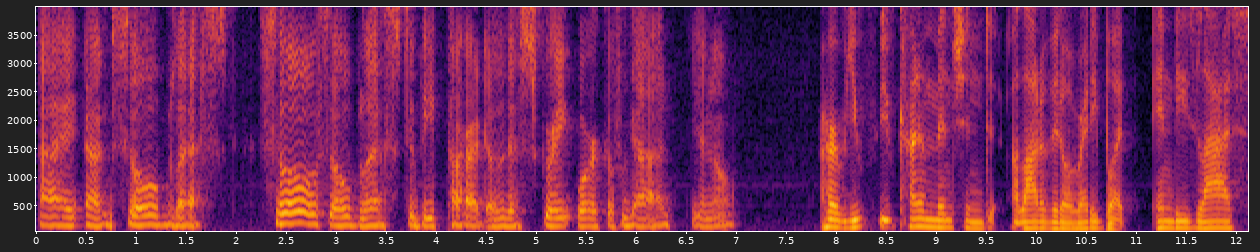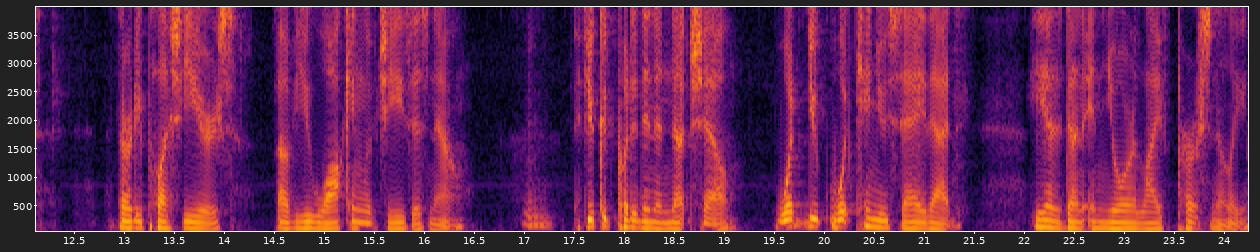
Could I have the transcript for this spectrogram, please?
I am so blessed, so, so blessed to be part of this great work of God, you know. Herb, you've you've kind of mentioned a lot of it already, but in these last 30 plus years of you walking with Jesus now, mm. if you could put it in a nutshell, what you what can you say that he has done in your life personally?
